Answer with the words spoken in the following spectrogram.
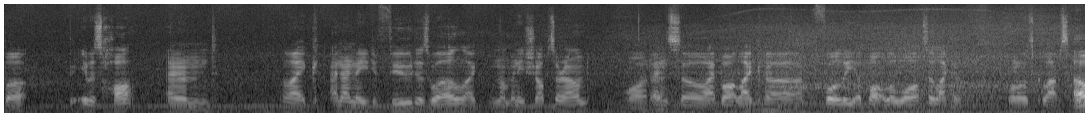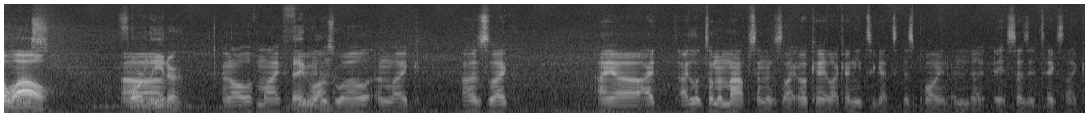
but it was hot and like and I needed food as well. Like not many shops around. Water. And so I bought like a four liter bottle of water, like a one of those collapsible. oh wow, four um, liter. And all of my Big food one. as well. And like, I was like, I uh, I I looked on the maps and it's like, okay, like I need to get to this point, and uh, it says it takes like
